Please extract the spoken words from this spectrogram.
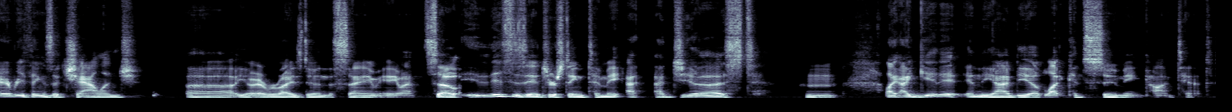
everything's a challenge. Uh, you know, everybody's doing the same anyway. So this is interesting to me. I, I just, hmm, like, I get it in the idea of like consuming content,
